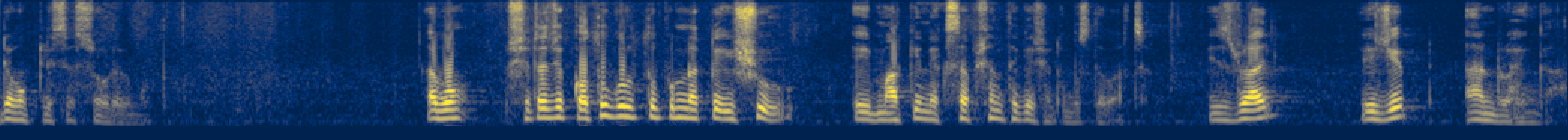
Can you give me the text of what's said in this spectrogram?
ডেমোক্লিসের সোরের মতো। এবং সেটা যে কত গুরুত্বপূর্ণ একটা ইস্যু, এই মার্কিন এক্সেপশন থেকে সেটা বুঝতে পারছেন। Israel, Egypt and Rohingya.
